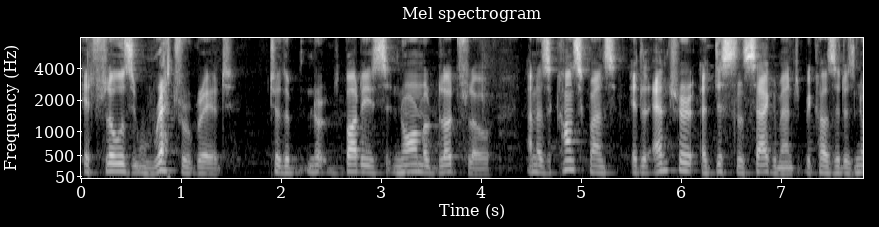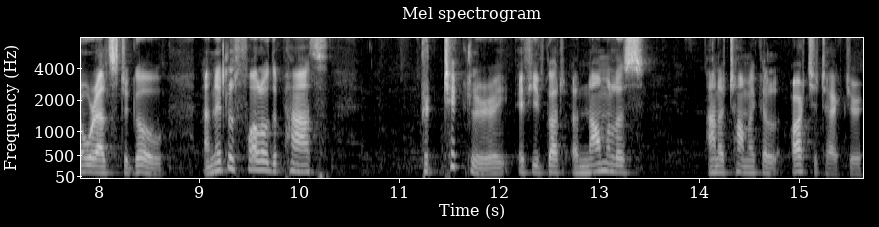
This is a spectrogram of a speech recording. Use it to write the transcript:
it flows retrograde to the body's normal blood flow. And as a consequence, it'll enter a distal segment because it has nowhere else to go. And it'll follow the path, particularly if you've got anomalous anatomical architecture.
